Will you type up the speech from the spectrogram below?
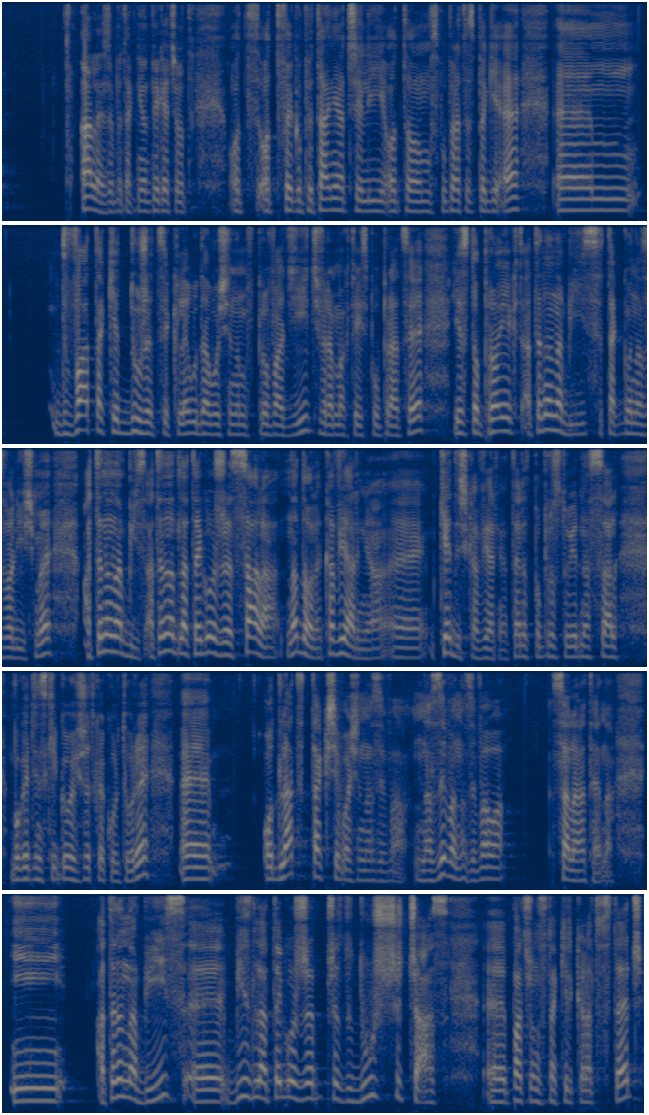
Ale żeby tak nie odbiegać od, od, od Twojego pytania, czyli o tą współpracę z PGE, Dwa takie duże cykle udało się nam wprowadzić w ramach tej współpracy. Jest to projekt Atena na Bis, tak go nazwaliśmy. Atena na Bis. Atena dlatego, że sala na dole, kawiarnia, e, kiedyś kawiarnia, teraz po prostu jedna z sal Bogatyńskiego Ośrodka Kultury, e, od lat tak się właśnie nazywa. Nazywa, nazywała Sala Atena. I Atena na bis. E, bis dlatego, że przez dłuższy czas, e, patrząc na kilka lat wstecz,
